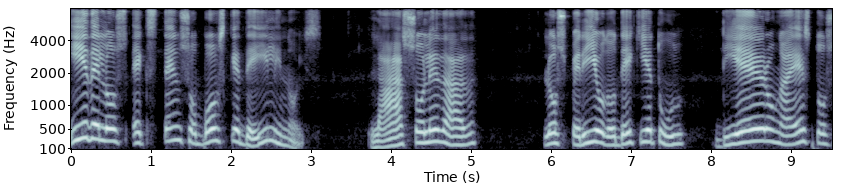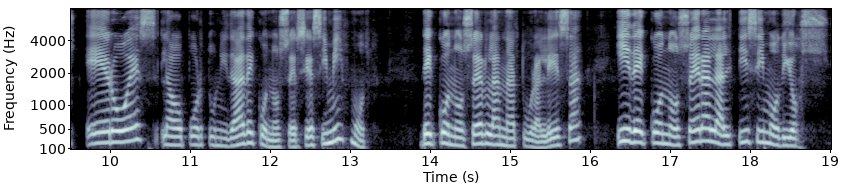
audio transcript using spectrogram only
y de los extensos bosques de Illinois. La soledad, los periodos de quietud dieron a estos héroes la oportunidad de conocerse a sí mismos, de conocer la naturaleza y de conocer al Altísimo Dios,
